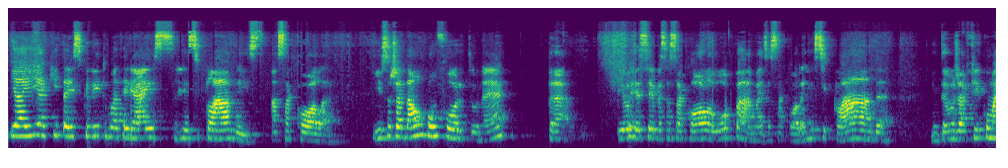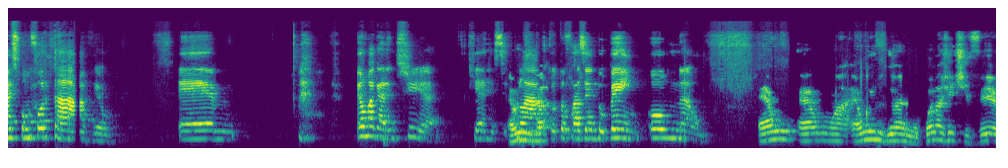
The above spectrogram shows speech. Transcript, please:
E aí aqui está escrito materiais recicláveis, a sacola. Isso já dá um conforto, né? Para eu recebo essa sacola, opa, mas a sacola é reciclada, então já fico mais confortável. É, é uma garantia que é reciclado, é um... que eu estou fazendo bem ou não? É um, é, uma, é um engano. Quando a gente vê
